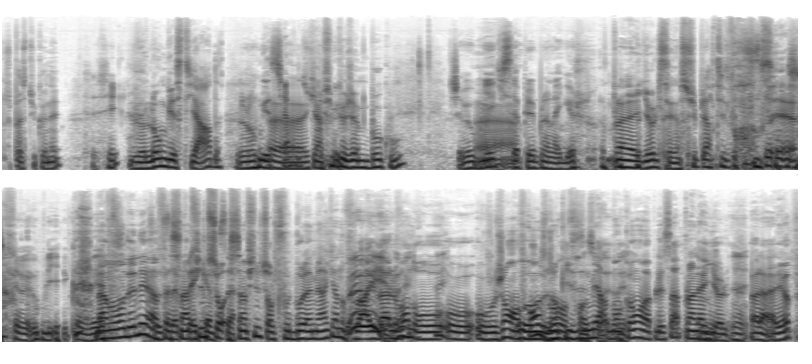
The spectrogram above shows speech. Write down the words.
Je sais pas si tu connais. Si, The Longest Yard, le longest euh, Yard. qui est un film que j'aime beaucoup. J'avais oublié Euh, qu'il s'appelait plein la gueule. Plein la gueule, c'est un super titre français. J'avais oublié qu'en Mais à un moment donné, c'est un, film sur, ça. c'est un film sur le football américain, donc il Oui, faut arriver oui, à le vendre aux, oui. aux- aux gens en Aux France, gens donc en ils disent merde, comment on va appeler ça Plein la gueule. Voilà, allez hop.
